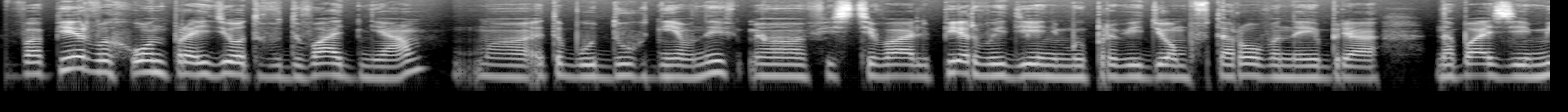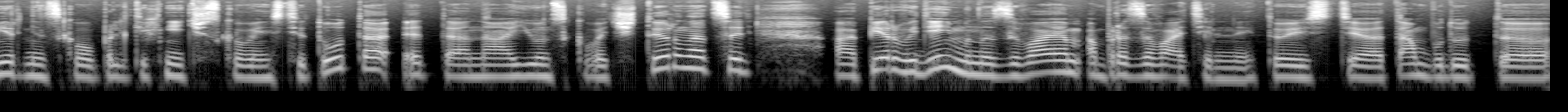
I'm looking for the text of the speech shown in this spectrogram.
Во-первых, он пройдет в два дня. А, это будет двухдневный а, фестиваль. Первый день мы проведем 2 ноября на базе Мирнинского политехнического института. Это на Аюнского 14. А первый день мы называем образовательный. То есть э, там будут э,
